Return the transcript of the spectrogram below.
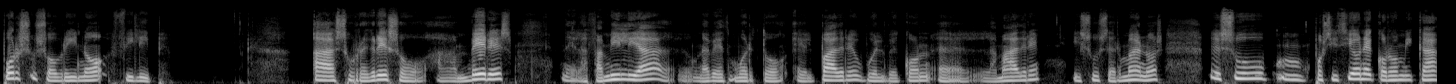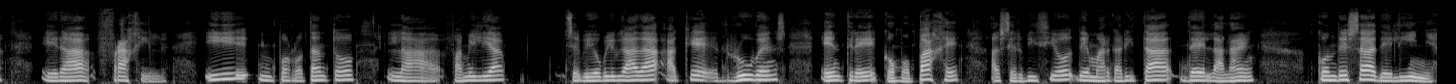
por su sobrino Philippe. A su regreso a Amberes, de la familia, una vez muerto el padre, vuelve con eh, la madre y sus hermanos, eh, su mm, posición económica era frágil y, mm, por lo tanto, la familia se ve obligada a que Rubens entre como paje al servicio de Margarita de Lalain, condesa de Ligne,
